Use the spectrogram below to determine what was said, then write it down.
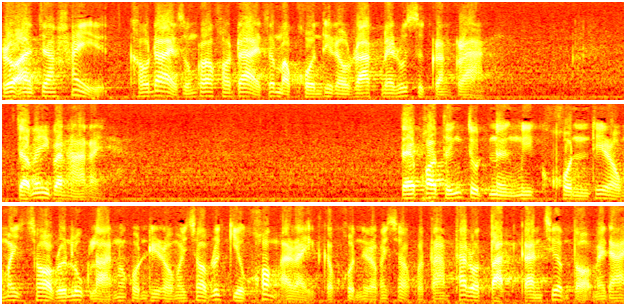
เราอาจจะให้เขาได้สงเคราะห์เขาได้สำหรับคนที่เรารักและรู้สึกกลางๆ จะไม่มีปัญหาอะไร แต่พอถึงจุดหนึ่งมีคนที่เราไม่ชอบหรือลูกหลานของคนที่เราไม่ชอบหรือเกี่ยวข้องอะไร กับคนที่เราไม่ชอบก็ตาม ถ้าเราตัดการเชื่อมต่อไม่ได้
